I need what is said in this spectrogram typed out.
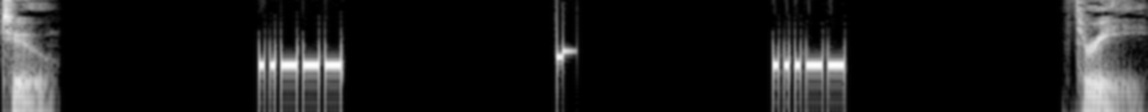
2. 3.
